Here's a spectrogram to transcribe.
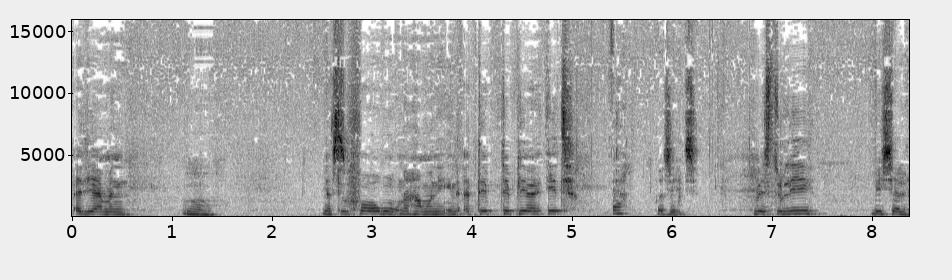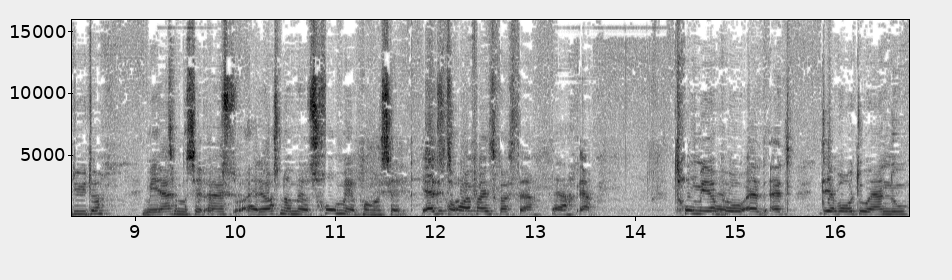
at jamen, Mm. at du får roen og harmonien, at det, det bliver et. Ja, præcis. Hvis du lige, Hvis jeg lytter mere Ja, til mig selv, ja. er det også noget med at tro mere på mig selv? ja det tror jeg faktisk også, det er. Ja. ja. Tro mere Ja. på, at, at der hvor du er nu,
